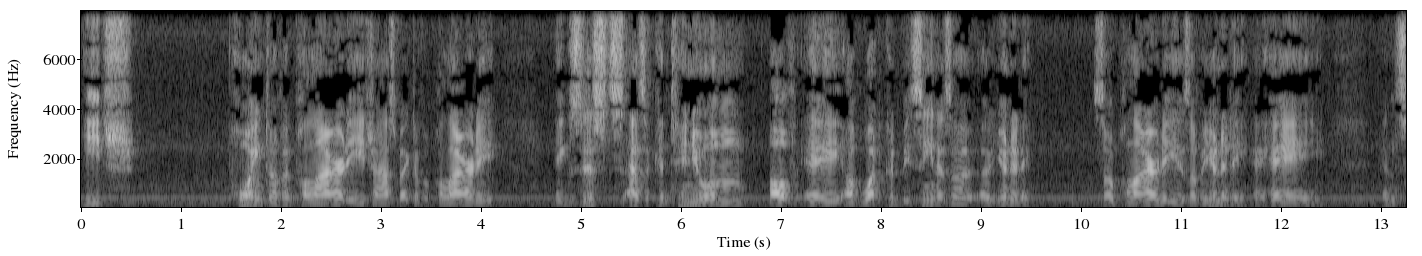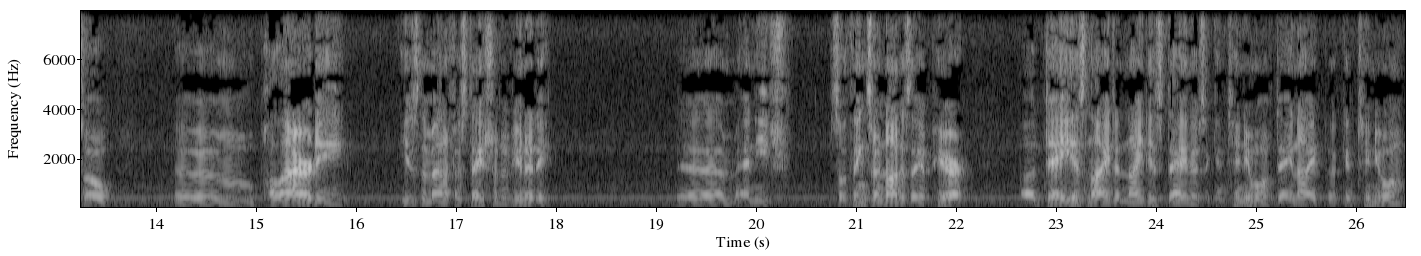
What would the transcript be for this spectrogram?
each point of a polarity, each aspect of a polarity exists as a continuum of a of what could be seen as a, a unity. So polarity is of a unity. Hey, hey, and so um, polarity is the manifestation of unity. Um, and each, so things are not as they appear. Uh, day is night and night is day. There's a continuum of day night, a continuum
